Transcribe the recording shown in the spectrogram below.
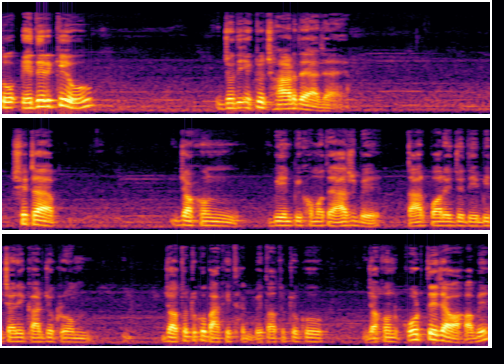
তো এদেরকেও যদি একটু ছাড় দেয়া যায়, সেটা যখন বিএনপি ক্ষমতায় আসবে, তারপরে যদি বিচারিক কার্যক্রম যতটুকু বাকি থাকবে, ততটুকু যখন করতে যাওয়া হবে,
